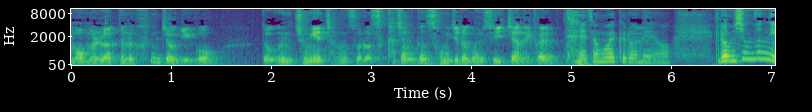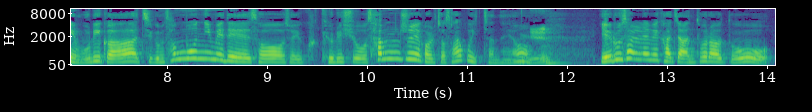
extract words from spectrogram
머물렀던 흔적이고 또 은총의 장소로서 가장 큰 성지라고 할 수 있지 않을까요? 네, 정말 그러네요. 그럼 신부님, 우리가 지금 성모님에 대해서 저희 그 교리쇼 3주에 걸쳐서 하고 있잖아요. 예. 예루살렘에 가지 않더라도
